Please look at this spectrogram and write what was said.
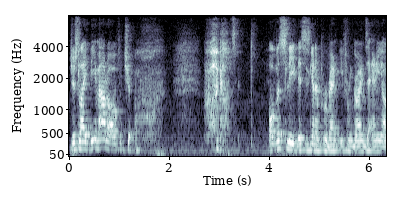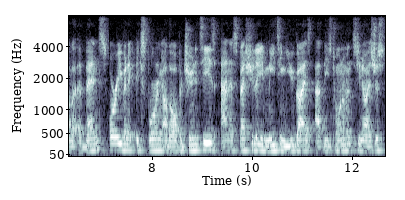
Just like the amount of oh, i can't speak Obviously, this is going to prevent me from going to any other events or even exploring other opportunities and especially meeting you guys at these tournaments. You know, it's just,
